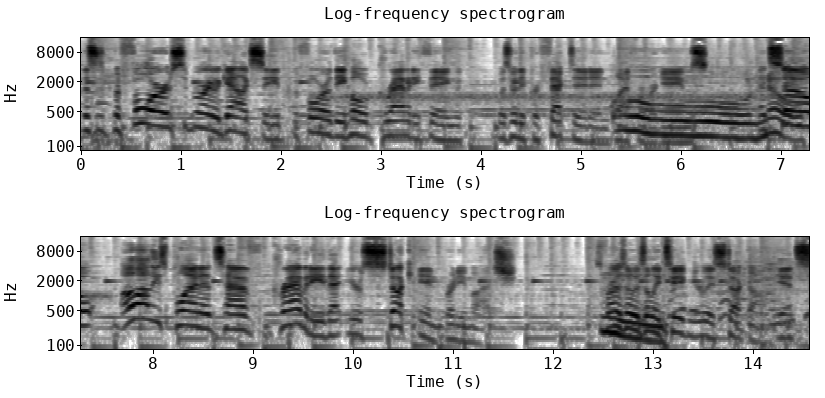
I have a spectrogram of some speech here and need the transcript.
this is before Super Mario Galaxy, before the whole gravity thing was really perfected in platformer games. Oh And no. so a lot of these planets have gravity that you're stuck in pretty much. As far as I know, there's only two you can get really stuck on. It's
